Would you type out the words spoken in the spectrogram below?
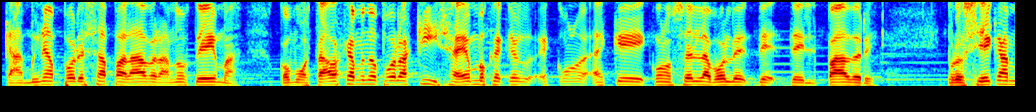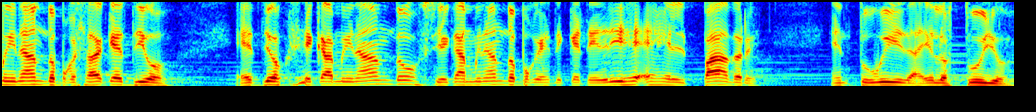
Camina por esa palabra, no temas. Como estabas caminando por aquí, sabemos que hay que, conocer la voz del Padre. Pero sigue caminando porque sabe que es Dios. Es Dios que sigue caminando, sigue caminando porque el que te dirige es el Padre en tu vida y en los tuyos.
